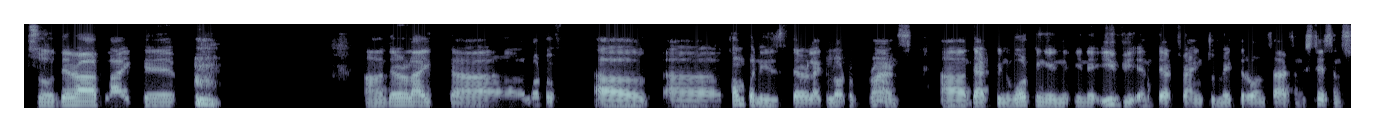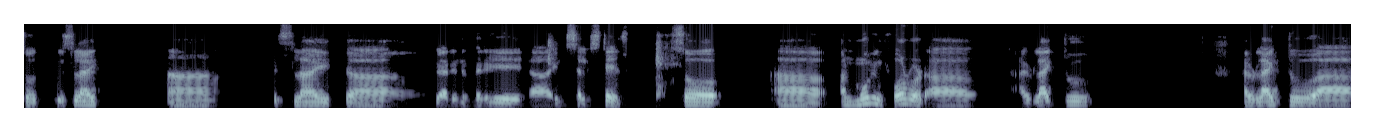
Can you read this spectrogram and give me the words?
so there are like uh, uh, there are like a lot of companies there are like a lot of brands uh, that been working in in a EV and they're trying to make their own charging station. So it's like uh, it's like uh, we are in a very initial stage. So on moving forward, I would like to I would like to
